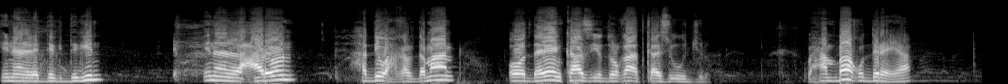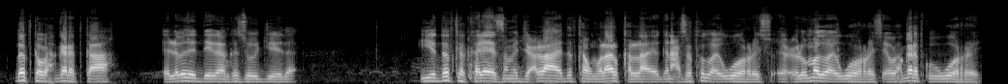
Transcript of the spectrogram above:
inaan la degdegin inaan la caroon haddii wax khaldamaan oo dareenkaas iyo dulqaadkaasi uu jiro. Waxaan baaqu dirayaa dadka waxgaradka ah ee labada deegaan ka soo jeeda iyo dadka kale ee sama jeclaha ee dadkan walaalka la ee ganacsatadu ay ugu horreyso ee culummadu ay ugu horreyso ee waxgaradku ugu horreeyo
